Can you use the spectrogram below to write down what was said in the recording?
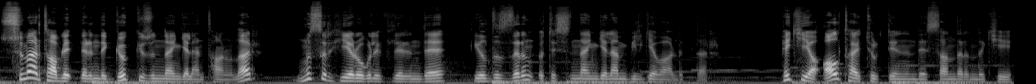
Sümer tabletlerinde gökyüzünden gelen tanrılar, Mısır hiyerogliflerinde yıldızların ötesinden gelen bilge varlıklar. Peki ya Altay Türklerinin destanlarındaki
